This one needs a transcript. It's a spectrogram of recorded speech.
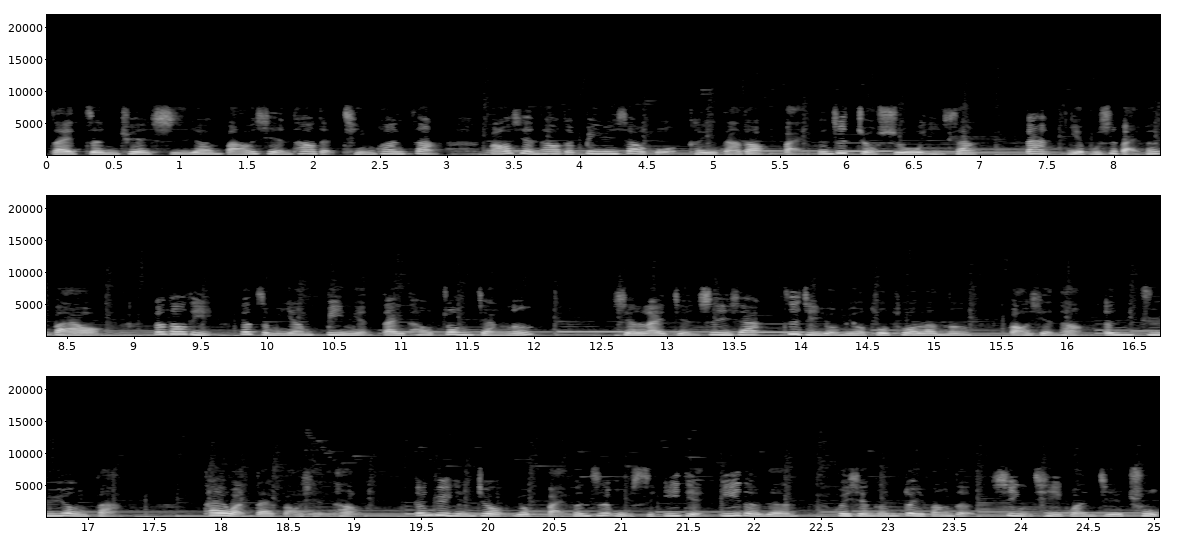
在正确使用保险套的情况下，保险套的避孕效果可以达到百分之九十五以上，但也不是百分百哦。那到底要怎么样避免戴套中奖呢？先来检视一下自己有没有做错了呢？保险套 NG 用法：太晚戴保险套。根据研究，有百分之五十一点一的人会先跟对方的性器官接触。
